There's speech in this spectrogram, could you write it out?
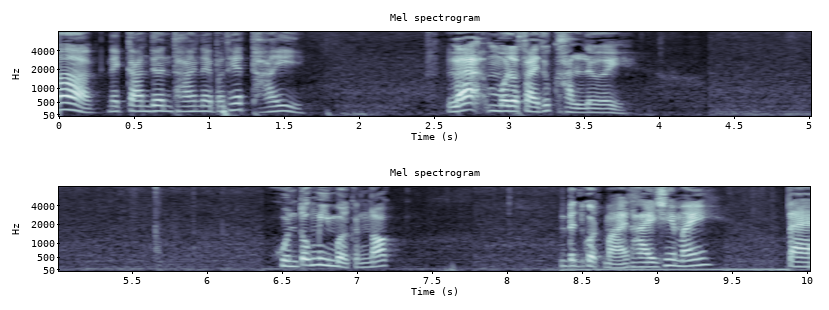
มากในการเดินทางในประเทศไทย และมอเตอร์ไซค์ทุกคันเลย คุณต้องมีหมวกกันน็อกเป็นกฎหมายไทยใช่ไหม แต่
